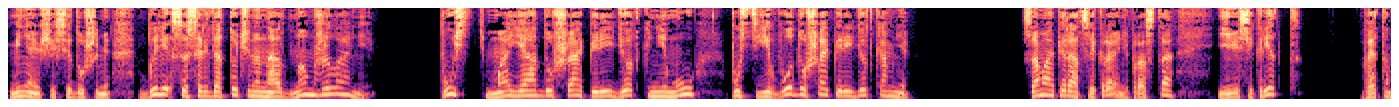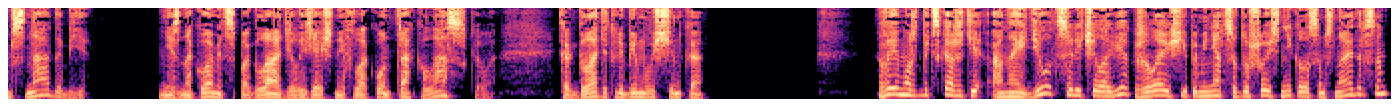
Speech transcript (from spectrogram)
меняющихся душами, были сосредоточены на одном желании. Пусть моя душа перейдет к нему, пусть его душа перейдет ко мне. Сама операция крайне проста, ее секрет в этом снадобье. Незнакомец погладил изящный флакон так ласково, как гладит любимого щенка. Вы, может быть, скажете, а найдется ли человек, желающий поменяться душой с Николасом Снайдерсом?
